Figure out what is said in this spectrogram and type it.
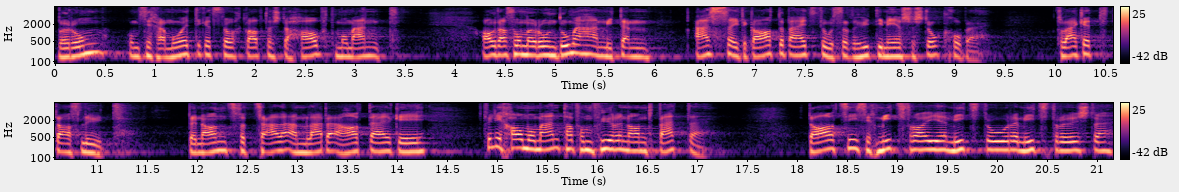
Warum? Um sich ermutigen zu lassen. Ich glaube, das ist der Hauptmoment. Auch das, was wir rundherum haben, mit dem Essen in der Gartenbeiz oder heute im ersten Stock oben. Pflegen das Leute. einander zu erzählen, am Leben Anteil geben. Vielleicht auch einen Moment haben vom Füreinander beten. Da zu sein, sich mitzufreuen, mitzutrauern, mitzutrösten.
